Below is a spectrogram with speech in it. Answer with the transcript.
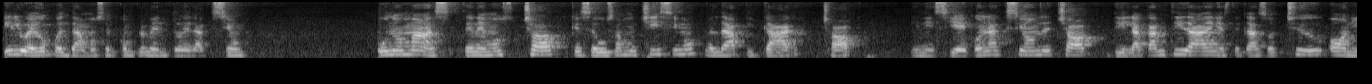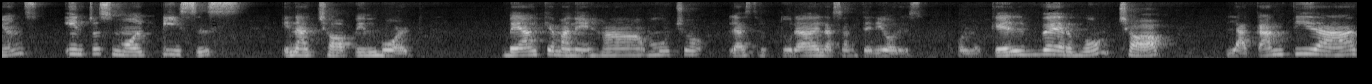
y luego pues damos el complemento de la acción. Uno más, tenemos chop que se usa muchísimo, ¿verdad? Picar, chop. Inicié con la acción de chop, di la cantidad, en este caso two onions, into small pieces in a chopping board. Vean que maneja mucho la estructura de las anteriores. Coloqué el verbo chop, la cantidad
